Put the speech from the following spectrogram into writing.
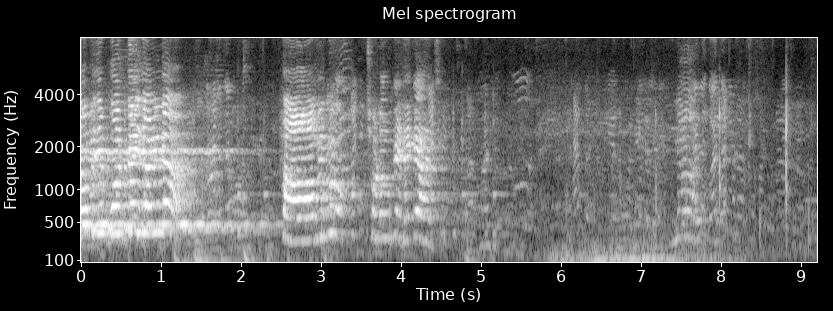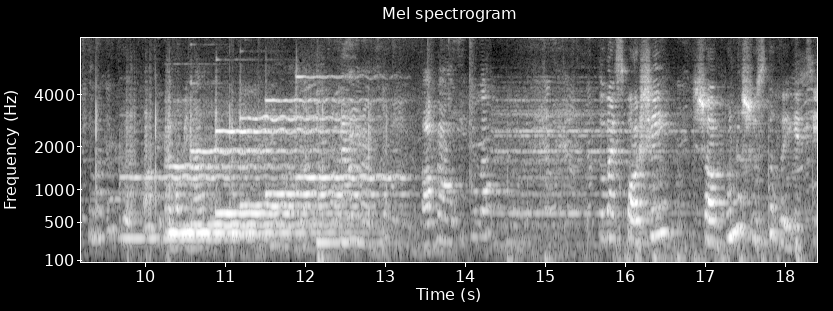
আমি যে পড়তেই জানি না আমি তো ছোট মুখে ডেকে আনছি না। আপনার অসুস্থতা তোমার স্পর্শে সম্পূর্ণ সুস্থ হয়ে গেছি।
